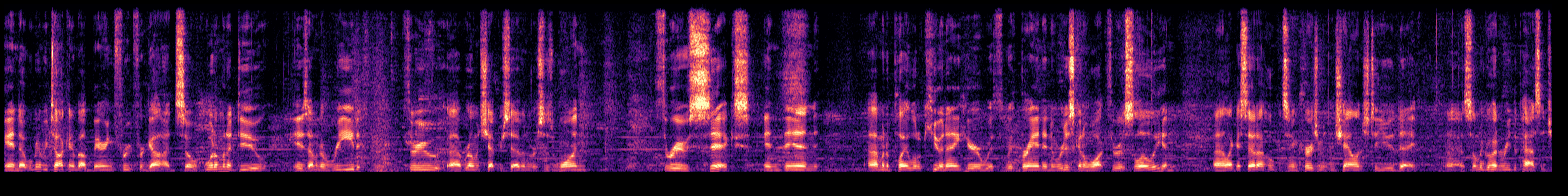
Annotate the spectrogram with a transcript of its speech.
And uh, we're going to be talking about bearing fruit for God. So what I'm going to do is I'm going to read through uh, Romans chapter seven, verses one through six, and then I'm going to play a little Q&A here with, with Brandon, and we're just going to walk through it slowly. And uh, like I said, I hope it's an encouragement and challenge to you today. Uh, so let me go ahead and read the passage.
